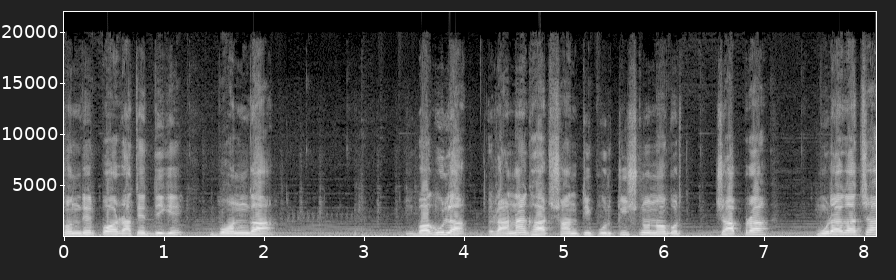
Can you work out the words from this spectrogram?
সন্ধ্যের পর রাতের দিকে বনগা, বগুলা, রানাঘাট, শান্তিপুর, কৃষ্ণনগর, চাপড়া মুরাগাছা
